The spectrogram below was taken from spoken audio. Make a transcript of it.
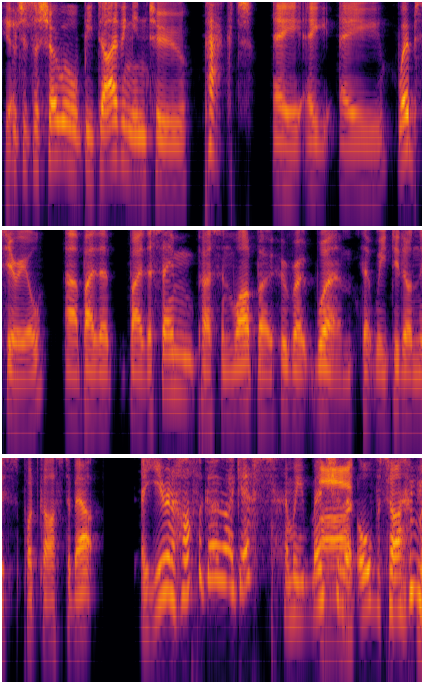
Yes. which is a show where we'll be diving into Pact, a a, a web serial uh, by the by the same person, Wildbow, who wrote Worm, that we did on this podcast about a year and a half ago, I guess, and we mention Uh, it all the time.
